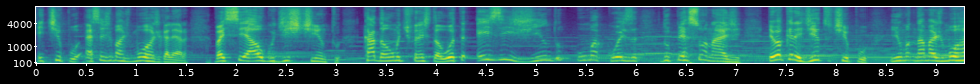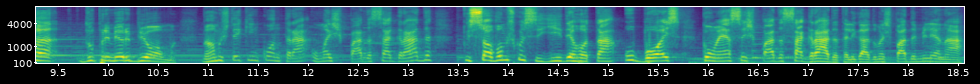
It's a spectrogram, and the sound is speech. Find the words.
E tipo, essas masmorras, galera, vai ser algo distinto, cada uma diferente da outra, exigindo uma coisa do personagem. Eu acredito, tipo, uma, na masmorra do primeiro bioma, nós vamos ter que encontrar uma espada sagrada e só vamos conseguir derrotar o boss com essa espada sagrada, tá ligado? Uma espada milenar.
